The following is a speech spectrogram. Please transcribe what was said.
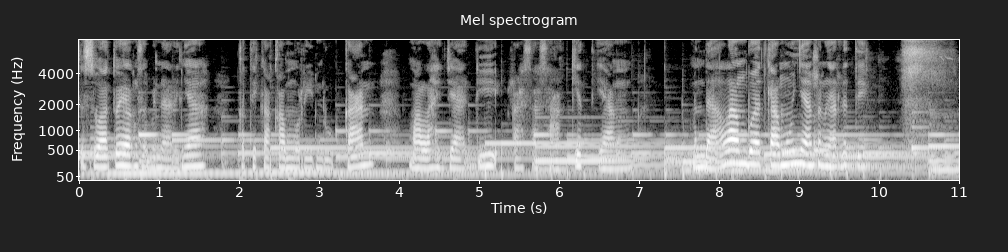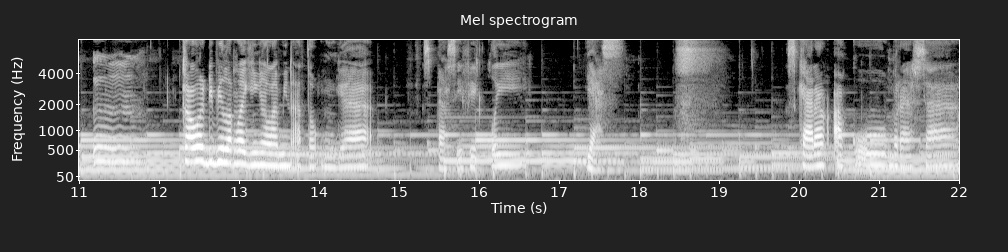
sesuatu yang sebenarnya ketika kamu rindukan malah jadi rasa sakit yang mendalam buat kamunya pendengar detik. Hmm, kalau dibilang lagi ngalamin atau enggak, specifically yes. Sekarang aku merasa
